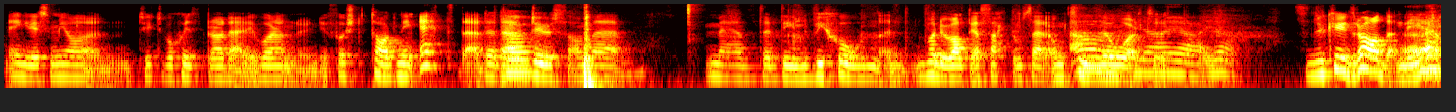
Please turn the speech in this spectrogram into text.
en grej som jag tyckte var skitbra där i våran första tagning ett där. Det där ja. du sa med med din vision, vad du alltid har sagt om, så här, om tio ah, år. Ja, typ. ja, ja. Så du kan ju dra den igen.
